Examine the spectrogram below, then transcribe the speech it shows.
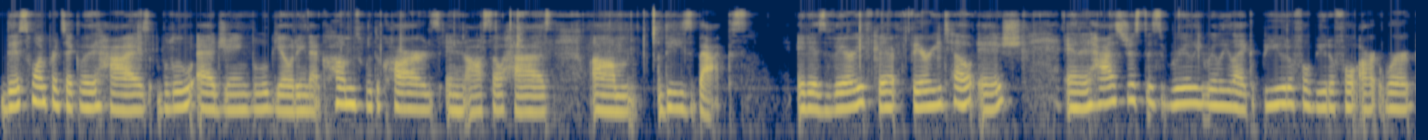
This one particularly has blue edging, blue gilding that comes with the cards, and it also has um, these backs. It is very fairy tale-ish, and it has just this really, really like beautiful, beautiful artwork.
